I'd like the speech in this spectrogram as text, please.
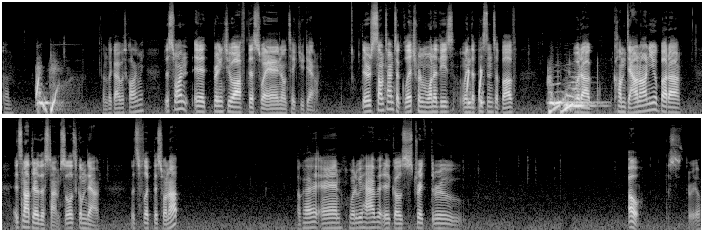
Um, and the guy was calling me. This one, it brings you off this way and it'll take you down. There's sometimes a glitch when one of these, when the pistons above would uh, come down on you, but uh, it's not there this time. So let's come down. Let's flick this one up. Okay, and what do we have? It It goes straight through. Oh, this, there we go.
